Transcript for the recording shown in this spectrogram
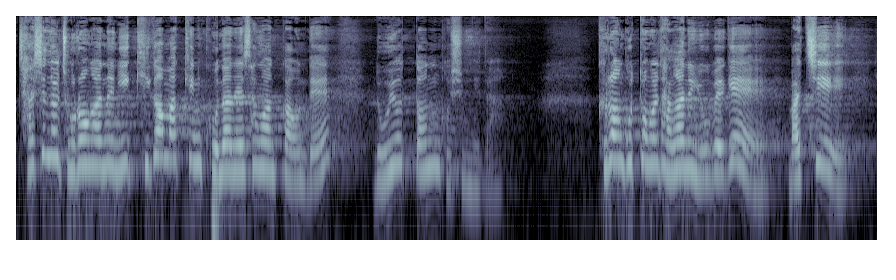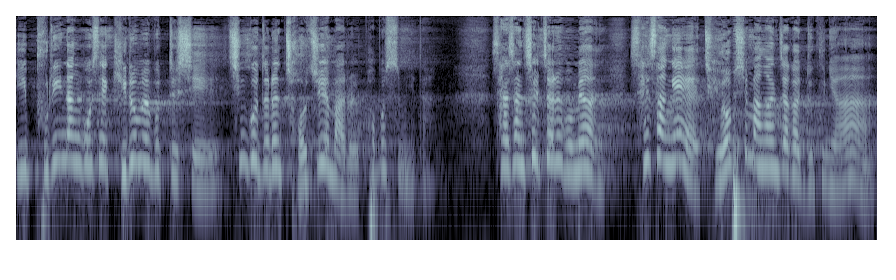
자신을 조롱하는 이 기가 막힌 고난의 상황 가운데 놓였던 것입니다. 그런 고통을 당하는 요백에 마치 이 불이 난 곳에 기름을 붓듯이 친구들은 저주의 말을 퍼붓습니다. 사상 7절에 보면 세상에 죄 없이 망한 자가 누구냐.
